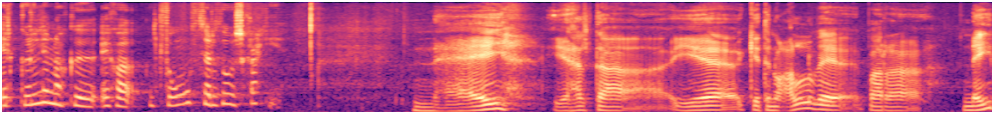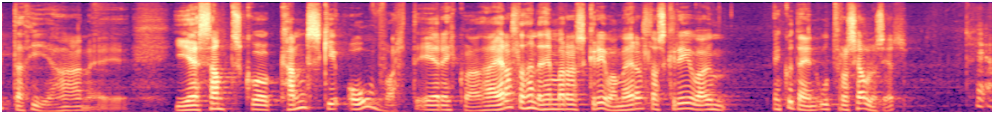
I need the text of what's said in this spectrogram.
er gulli nokkuð eitthvað þú þegar þú er skrakki? Nei, ég held að ég geti nú alveg bara neita því, hann, ég er samt sko kannski óvart er eitthvað, það er alltaf þannig þegar maður er að skrifa, maður er alltaf að skrifa um einhvern veginn út frá sjálfum sér, Já.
